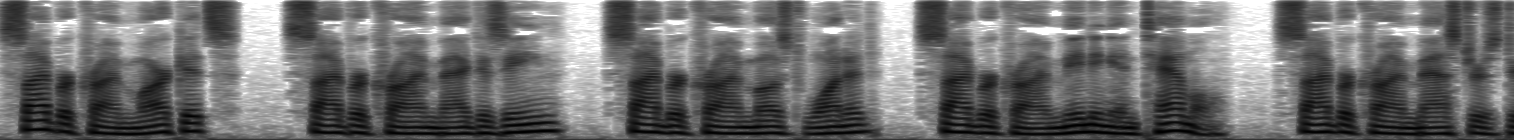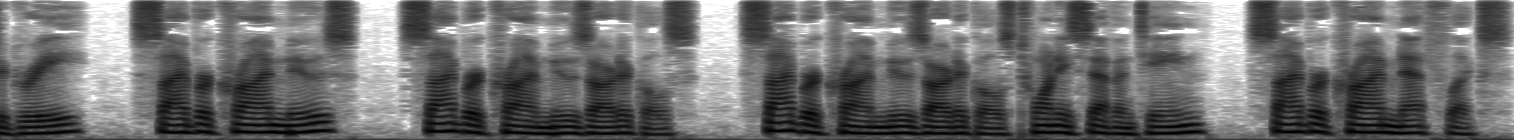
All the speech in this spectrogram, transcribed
Cybercrime Markets, Cybercrime Magazine, Cybercrime Most Wanted, Cybercrime Meaning in Tamil, Cybercrime Master's Degree, Cybercrime News, Cybercrime News Articles, Cybercrime News Articles 2017, Cybercrime Netflix,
